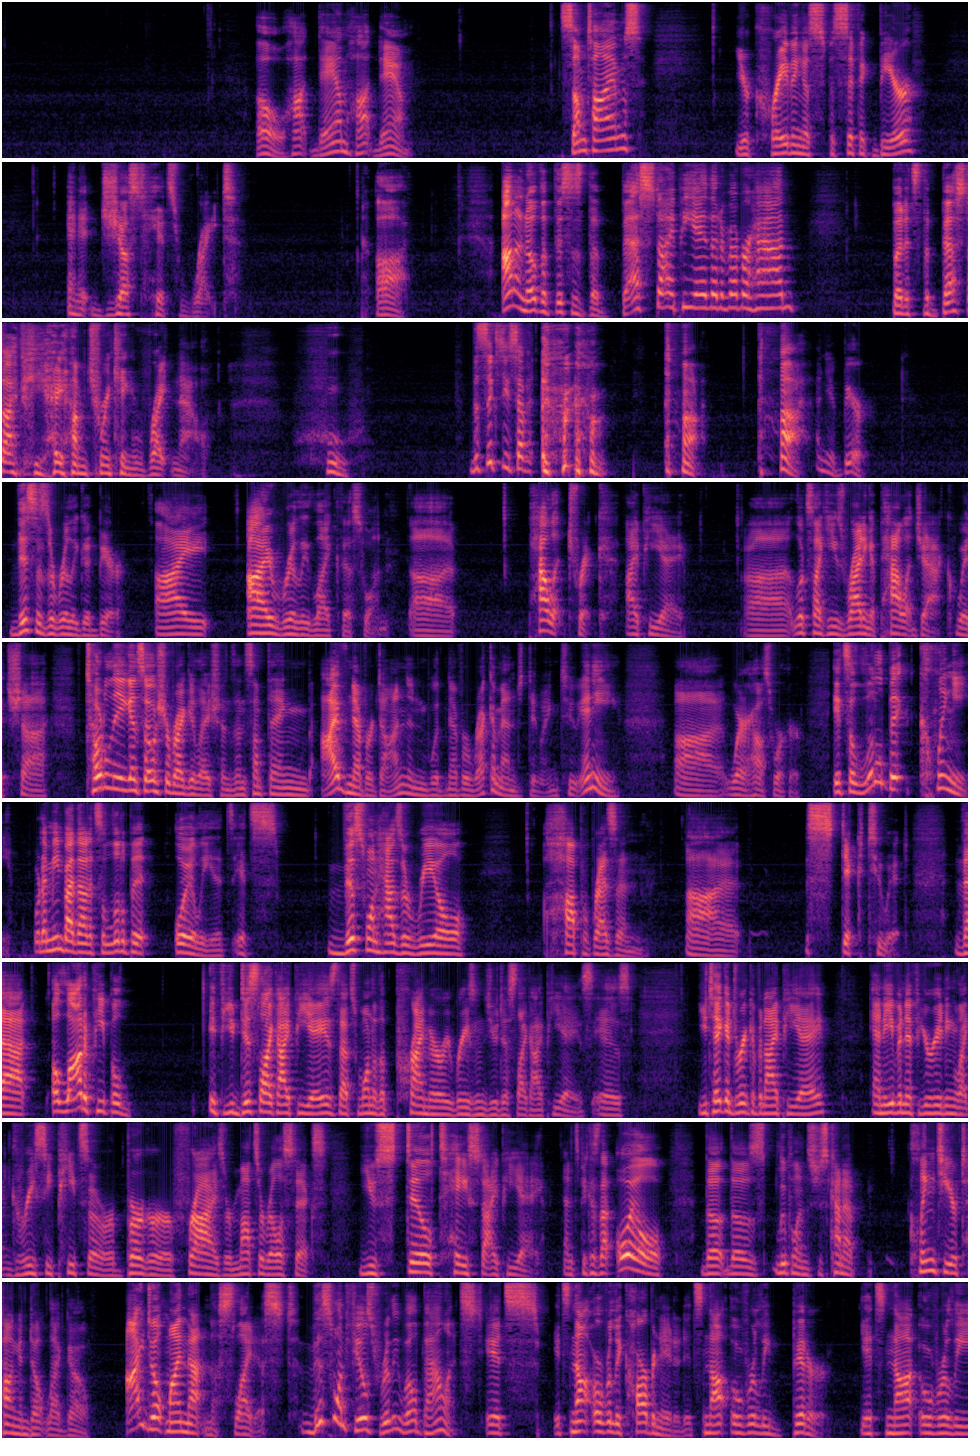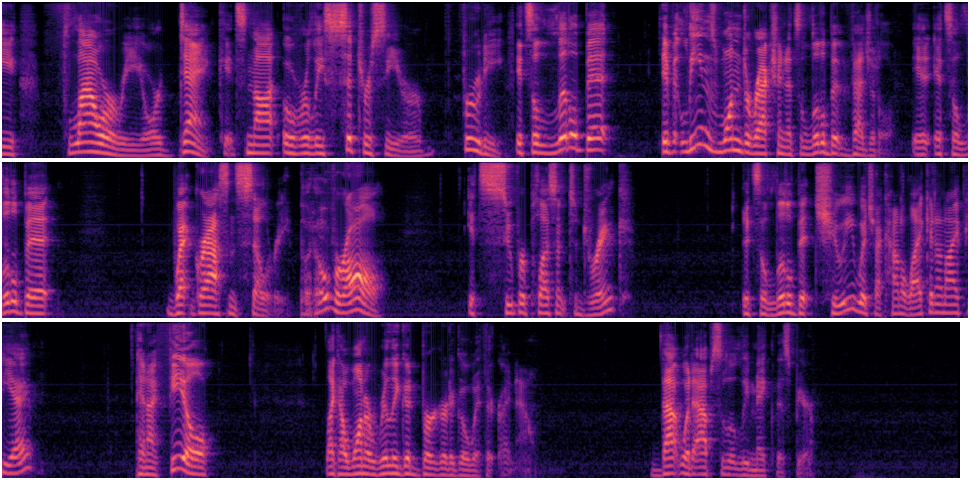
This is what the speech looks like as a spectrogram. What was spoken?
Oh, hot damn, hot damn. Sometimes you're craving a specific beer and it just hits right. Ah. Uh, I don't know that this is the best IPA that I've ever had, but it's the best IPA I'm drinking right now. Whew. The 67. ha. ha. I need a beer. This is a really good beer. I I really like this one. Uh, Pallet Trick IPA. Uh, looks like he's riding a pallet jack, which uh, totally against OSHA regulations and something I've never done and would never recommend doing to any uh, warehouse worker. It's a little bit clingy. What I mean by that, it's a little bit oily. It's it's this one has a real hop resin uh, stick to it that a lot of people if you dislike IPAs, that's one of the primary reasons you dislike IPAs is you take a drink of an IPA and even if you're eating like greasy pizza or burger or fries or mozzarella sticks, you still taste IPA. And it's because that oil, the those lupulins just kind of cling to your tongue and don't let go. I don't mind that in the slightest. This one feels really well balanced. It's it's not overly carbonated, it's not overly bitter. It's not overly flowery or dank. It's not overly citrusy or fruity. It's a little bit, if it leans one direction, it's a little bit vegetal. It, it's a little bit wet grass and celery. But overall, it's super pleasant to drink. It's a little bit chewy, which I kind of like in an IPA. And I feel like I want a really good burger to go with it right now. That would absolutely make this beer.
